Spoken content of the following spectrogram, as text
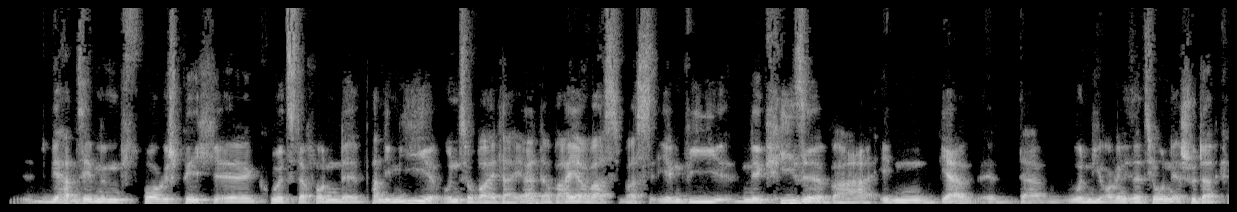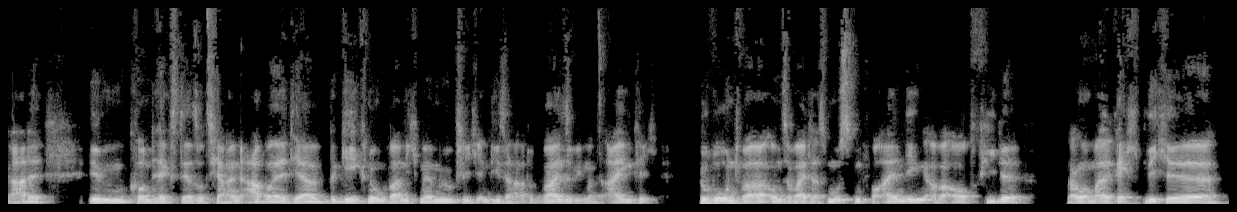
Wir hatten es eben im Vorgespräch äh, kurz davon, äh, Pandemie und so weiter. Ja, da war ja was, was irgendwie eine Krise war. In ja, äh, da wurden die Organisationen erschüttert, gerade im Kontext der sozialen Arbeit. Ja, Begegnung war nicht mehr möglich in dieser Art und Weise, wie man es eigentlich gewohnt war und so weiter. Es mussten vor allen Dingen aber auch viele, sagen wir mal, rechtliche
